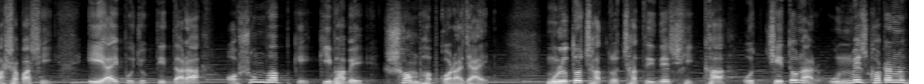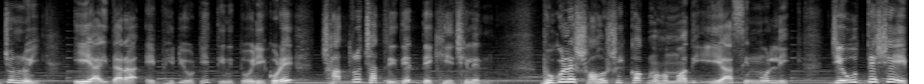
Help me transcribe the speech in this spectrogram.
পাশাপাশি এআই প্রযুক্তির দ্বারা অসম্ভবকে কীভাবে সম্ভব করা যায়। মূলত ছাত্রছাত্রীদের শিক্ষা ও চেতনার উন্মেষ ঘটানোর জন্যই এআই দ্বারা এই ভিডিওটি তিনি তৈরি করে ছাত্রছাত্রীদের দেখিয়েছিলেন। ভূগোলের সহশিক্ষক মোহাম্মদ ইয়াসিন মল্লিক যে উদ্দেশ্যে এই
